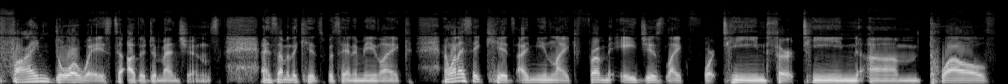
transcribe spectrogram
find doorways to other dimensions. And some of the kids would say to me, like, and when I say kids, I mean like from ages like 14, 13, um, 12.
